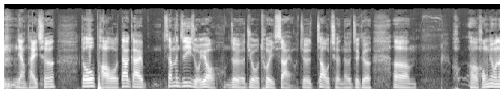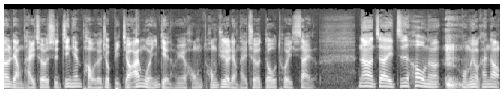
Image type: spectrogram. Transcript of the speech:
两台车都跑大概三分之一左右，这个就退赛，就造成了这个呃呃红牛呢两台车是今天跑的就比较安稳一点了，因为红红军的两台车都退赛了。那在之后呢，我们有看到。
